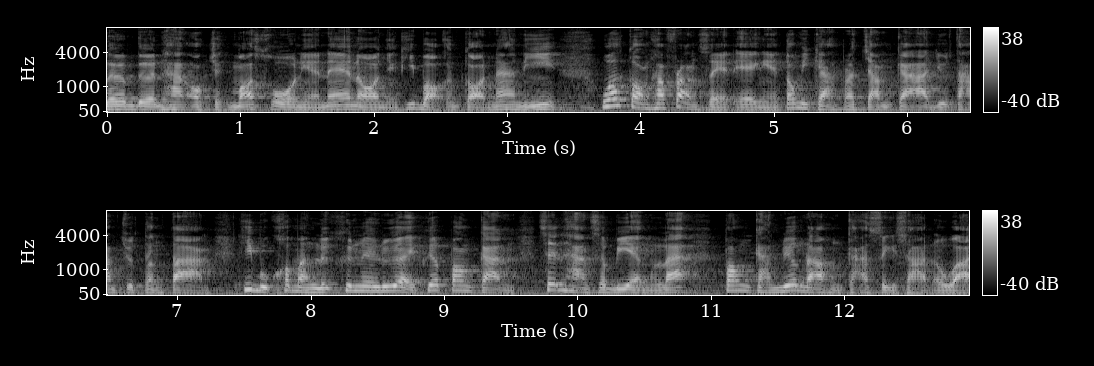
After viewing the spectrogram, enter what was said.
เริ่มเดินทางออกจากมอสโกเนี่ยแน่นอนอย่างที่บอกกันก่อนหน้านี้ ว่ากองทัพฝรั่งเศสเองเนี่ยต้องมีการประจำการอยู่ตามจุดต่างๆ ที่บุกเข้ามาลึกขึ้นเรื่อยๆ เพื่อป้องกันเส้นทางเสบียง และป้องกันเรื่องราวของการสื่อสารเอาไว้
